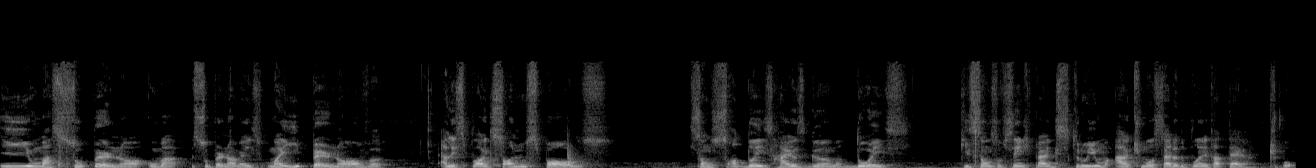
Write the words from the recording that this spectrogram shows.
E uma supernova, uma supernova é isso, uma hipernova, ela explode só nos polos. São só dois raios gama, dois, que são suficientes pra destruir uma- a atmosfera do planeta Terra. Tipo,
